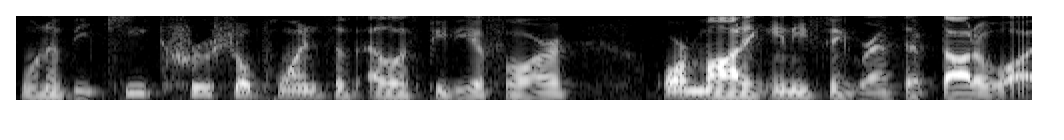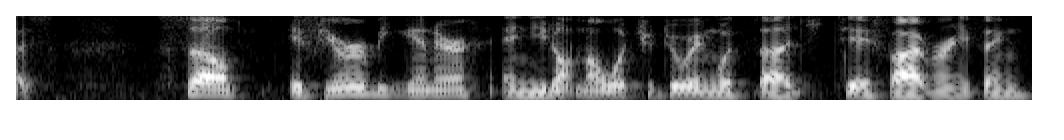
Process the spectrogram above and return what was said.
one of the key crucial points of LSPDFR or modding anything Grand Theft Auto wise. So, if you're a beginner and you don't know what you're doing with uh, GTA 5 or anything,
